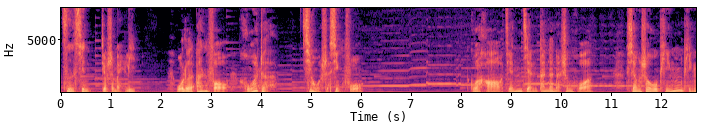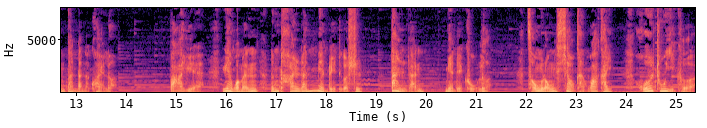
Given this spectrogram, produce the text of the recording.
自信就是美丽；无论安否，活着就是幸福。过好简简单单的生活。享受平平淡淡的快乐。八月，愿我们能坦然面对得失，淡然面对苦乐，从容笑看花开，活出一颗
